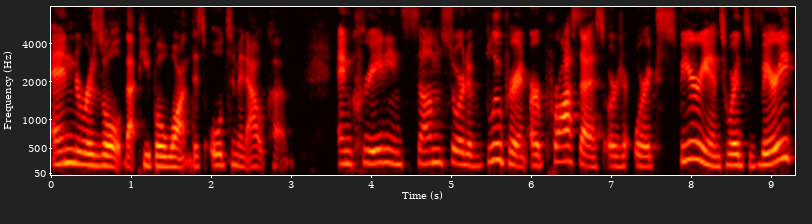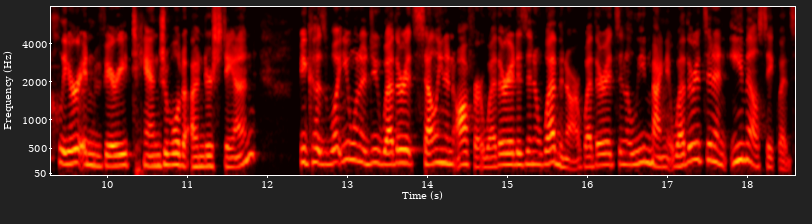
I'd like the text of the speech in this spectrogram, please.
end result that people want, this ultimate outcome, and creating some sort of blueprint or process or, or experience where it's very clear and very tangible to understand. Because what you want to do, whether it's selling an offer, whether it is in a webinar, whether it's in a lead magnet, whether it's in an email sequence,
